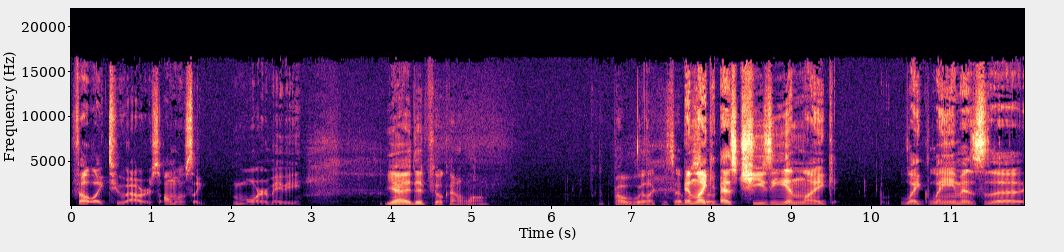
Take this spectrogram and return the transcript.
Felt like two hours, almost like more maybe. Yeah, it did feel kind of long. Probably like this episode. And like as cheesy and like like lame as the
